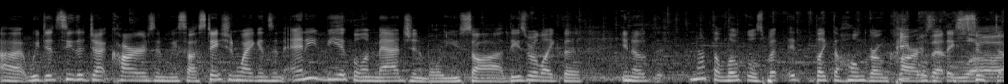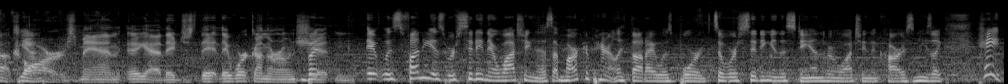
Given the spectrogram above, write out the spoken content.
uh, we did see the jet cars and we saw station wagons and any vehicle imaginable you saw. These were like the, you know, the, not the locals, but it, like the homegrown cars People that, they souped up. Yeah. cars, man. Uh, Yeah, they just they, they work on their own But shit. And it was funny as we're sitting there watching this. uh, Mark apparently thought I was bored, so we're sitting in the stands, we're watching the cars, and he's like, "Hey, do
